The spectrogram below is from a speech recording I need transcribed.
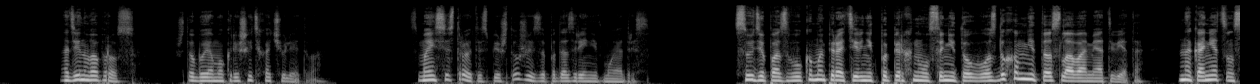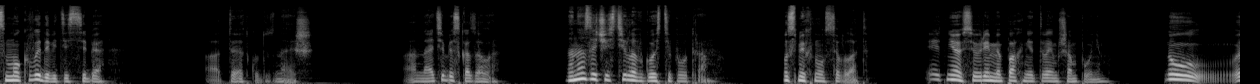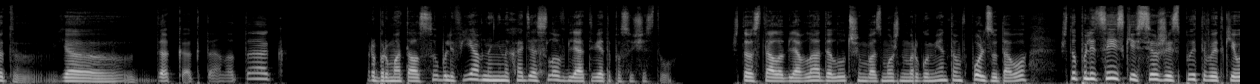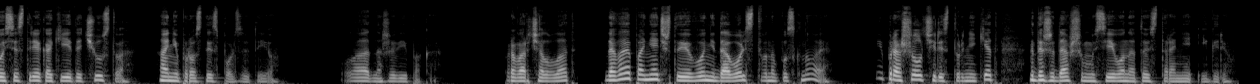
Один вопрос. Чтобы я мог решить, хочу ли этого. С моей сестрой ты спишь тоже из-за подозрений в мой адрес? Судя по звукам, оперативник поперхнулся не то воздухом, не то словами ответа. Наконец он смог выдавить из себя. «А ты откуда знаешь? Она тебе сказала?» Она зачастила в гости по утрам. Усмехнулся Влад. И от нее все время пахнет твоим шампунем. «Ну, это... я... да как-то оно так...» Пробормотал Соболев, явно не находя слов для ответа по существу. Что стало для Влада лучшим возможным аргументом в пользу того, что полицейский все же испытывает к его сестре какие-то чувства, а не просто использует ее. «Ладно, живи пока», — проворчал Влад, давая понять, что его недовольство напускное, и прошел через турникет к дожидавшемуся его на той стороне Игорю.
